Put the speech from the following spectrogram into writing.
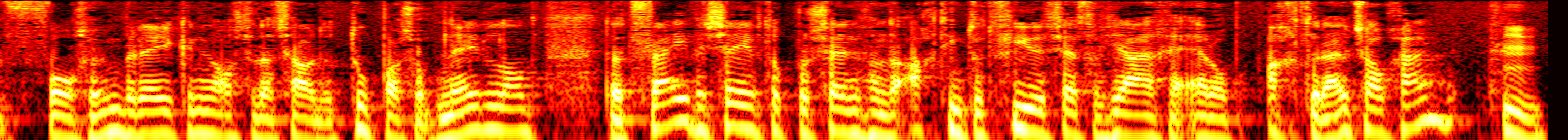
volgens hun berekeningen, als we dat zouden toepassen op Nederland, dat 75% van de 18 tot 64-jarigen erop achteruit zou gaan. Hmm.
